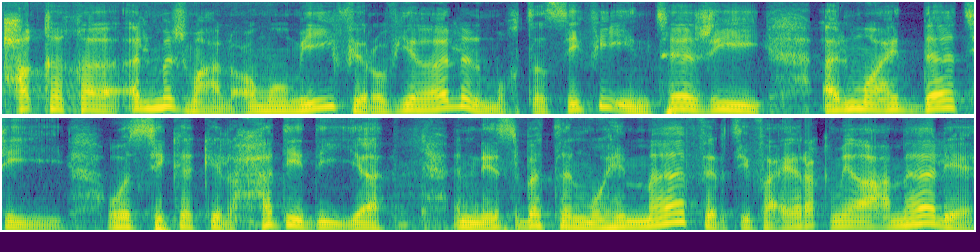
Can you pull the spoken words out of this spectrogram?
حقق المجمع العمومي في روفيال المختص في إنتاج المعدات والسكك الحديدية. نسبة مهمة في ارتفاع رقم أعماله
